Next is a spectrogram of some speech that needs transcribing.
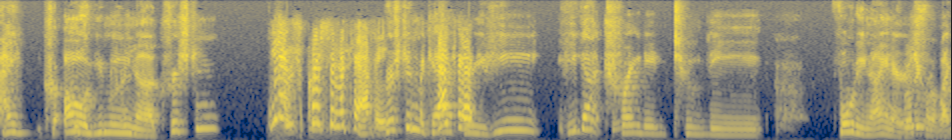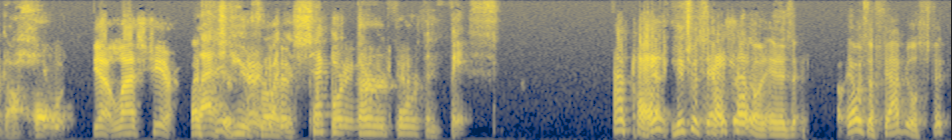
I oh, you mean uh, Christian? Yes, Christian McCaffrey. Christian That's McCaffrey, he he got traded to the 49ers Well, for like a haul Yeah, last year. last year, Yeah, for like a second, 49ers, third, yeah. fourth, and fifth. Okay. He's with San Okay, so- Francisco, and is that was a fabulous fit,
